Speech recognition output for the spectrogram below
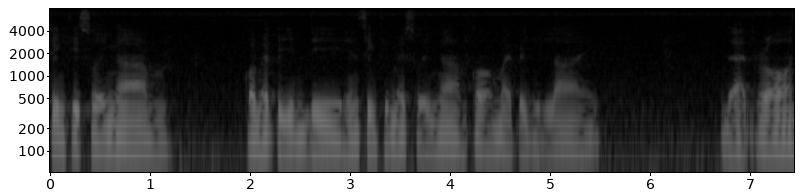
สิ่งที่สวยงามก็ไม่ไปยินดี เห็นสิ่งที่ไม่สวยงามก็ไม่ไปยินร้าย แดดร้อน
